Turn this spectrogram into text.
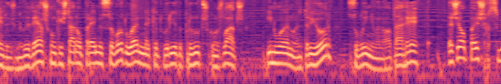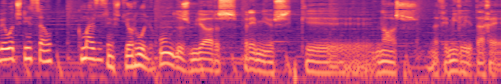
Em 2010 conquistaram o Prémio Sabor do Ano na categoria de produtos congelados e no ano anterior, sublinha Manuel Tarré, a Gel Peixe recebeu a distinção que mais os enche de orgulho. Um dos melhores prémios que nós, na família Tarré,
